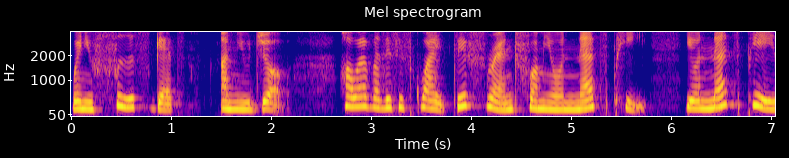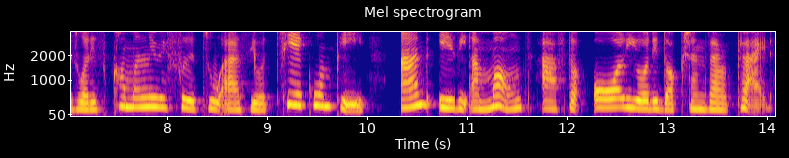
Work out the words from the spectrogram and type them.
when you first get a new job. However, this is quite different from your net pay. Your net pay is what is commonly referred to as your take home pay and is the amount after all your deductions are applied.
